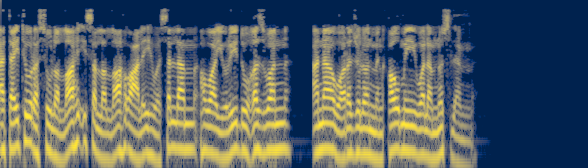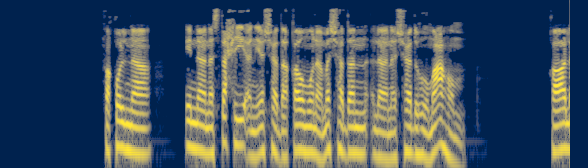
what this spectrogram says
أتيت رسول الله صلى الله عليه وسلم هو يريد غزوا أنا ورجل من قومي ولم نسلم. فقلنا إنا نستحي أن يشهد قومنا مشهدا لا نشهده معهم. قال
